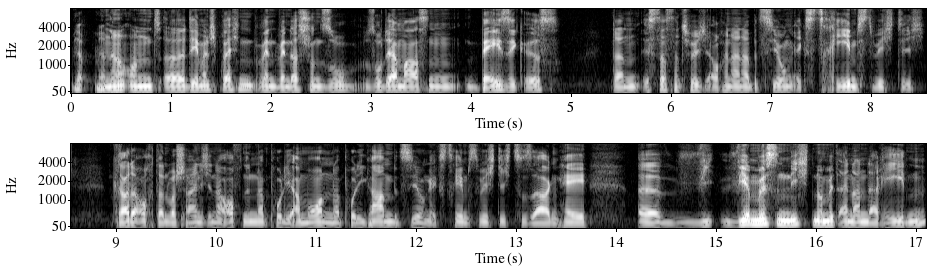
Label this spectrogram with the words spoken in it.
ja, ja. Ne? Und äh, dementsprechend, wenn, wenn das schon so, so dermaßen basic ist, dann ist das natürlich auch in einer Beziehung extremst wichtig. Gerade auch dann wahrscheinlich in einer offenen, in einer polyamoren, in einer polygamen Beziehung extremst wichtig zu sagen, hey, äh, wir müssen nicht nur miteinander reden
